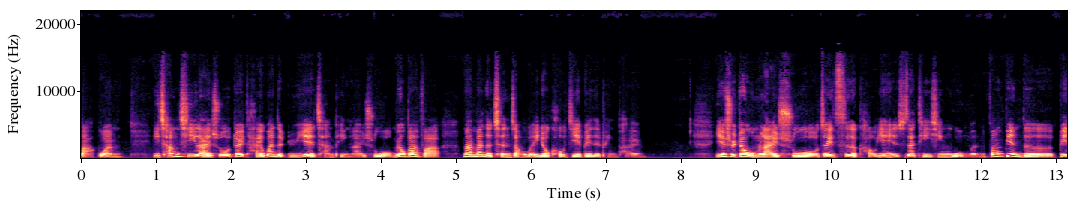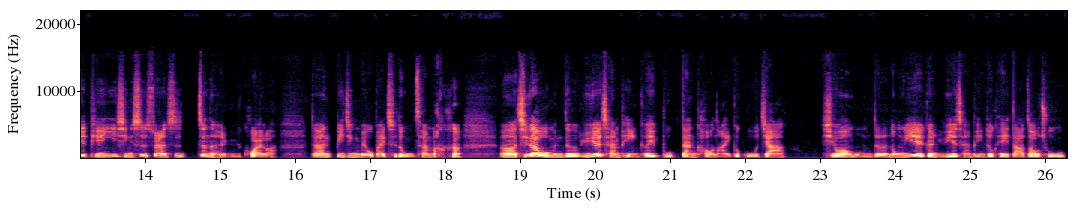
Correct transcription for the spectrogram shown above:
把关。以长期来说，对台湾的渔业产品来说，没有办法慢慢的成长为有口皆碑的品牌。也许对我们来说，这一次的考验也是在提醒我们，方便的便便宜形式虽然是真的很愉快啦，但毕竟没有白吃的午餐嘛。呃，期待我们的渔业产品可以不单靠哪一个国家，希望我们的农业跟渔业产品都可以打造出。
